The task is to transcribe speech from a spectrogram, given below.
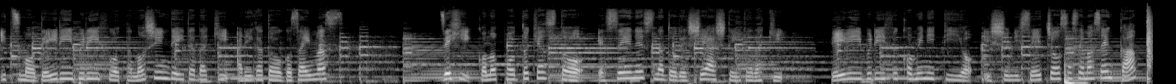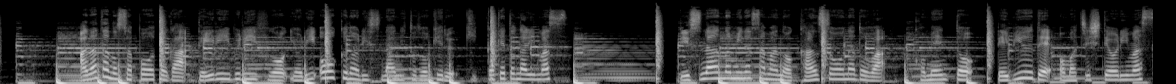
いつもデイリーブリーフを楽しんでいただきありがとうございます。ぜひ、このポッドキャストを SNS などでシェアしていただき、デイリーブリーフコミュニティを一緒に成長させませんか？あなたのサポートがデイリーブリーフをより多くのリスナーに届けるきっかけとなります。リスナーの皆様の感想などはコメント、レビューでお待ちしております。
